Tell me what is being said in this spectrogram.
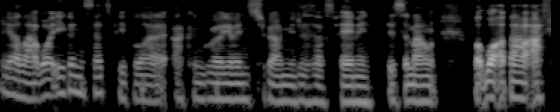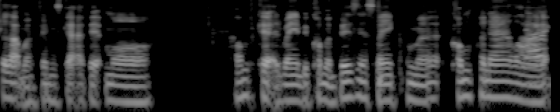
yeah, like what are you gonna say to people? Like, I can grow your Instagram, you just have to pay me this amount. But what about after that when things get a bit more complicated, when you become a business, when you become a company, like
